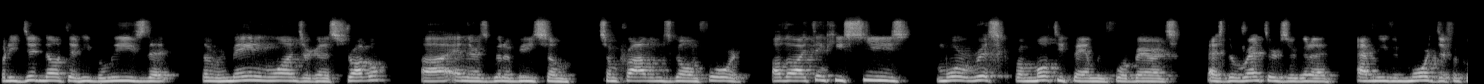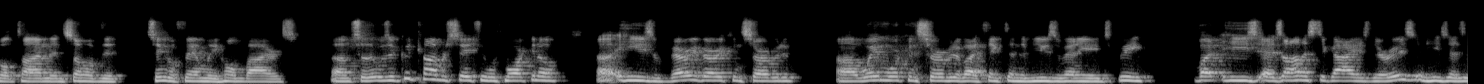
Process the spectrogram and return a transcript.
But he did note that he believes that the remaining ones are going to struggle, uh, and there's going to be some some problems going forward. Although I think he sees more risk from multifamily forbearance as the renters are going to have an even more difficult time than some of the single family home buyers. Um, so there was a good conversation with Mark. You know, uh, he's very, very conservative, uh, way more conservative, I think, than the views of NAHB. But he's as honest a guy as there is, and he's as,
